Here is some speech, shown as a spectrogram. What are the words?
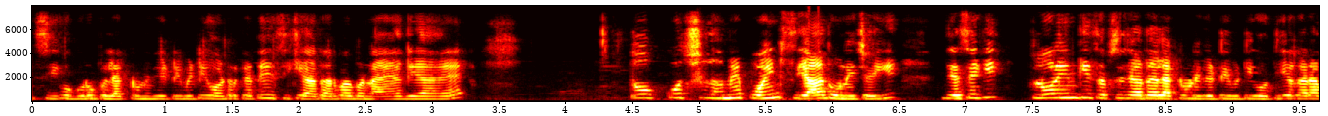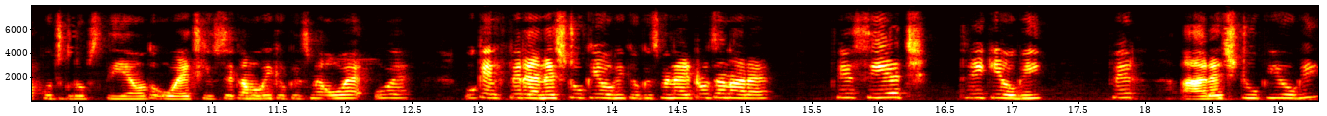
इसी को ग्रुप इलेक्ट्रोनेगेटिविटी ऑर्डर कहते हैं, इसी के आधार पर बनाया गया है। तो कुछ हमें पॉइंट्स याद होने चाहिए, जैसे कि फ्लोरीन की सबसे ज़्यादा इलेक्ट्रोनेगेटिविटी होती है, अगर आप कुछ ग्रुप्स दिए हो तो ओ OH की उससे कम होगी क्योंकि इसमें ओ है ओ है। ओके फिर NH2 की होगी क्योंकि इसमें नाइट्रोजन आ रहा है। फिर CH3 की होगी, फिर RH2 की होगी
